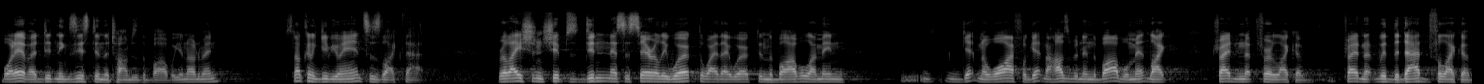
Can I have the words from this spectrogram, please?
whatever didn't exist in the times of the Bible. You know what I mean? It's not going to give you answers like that. Relationships didn't necessarily work the way they worked in the Bible. I mean, getting a wife or getting a husband in the Bible meant like trading it for like a trading it with the dad for like a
